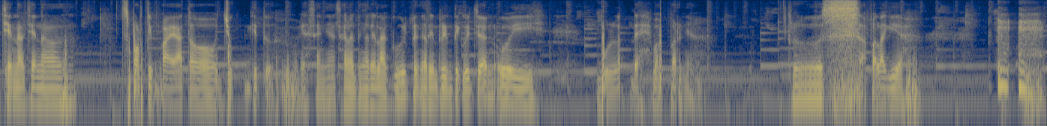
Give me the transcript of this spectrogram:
channel-channel Spotify atau Juk gitu. Biasanya saya dengerin lagu dengerin rintik hujan wih bulat deh bapernya. Terus apa lagi ya?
